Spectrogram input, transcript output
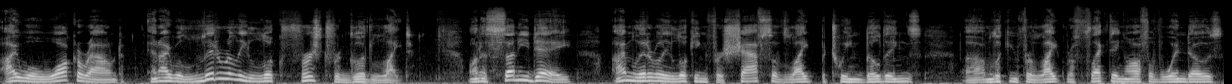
I will walk around and I will literally look first for good light. On a sunny day, I'm literally looking for shafts of light between buildings. Uh, I'm looking for light reflecting off of windows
